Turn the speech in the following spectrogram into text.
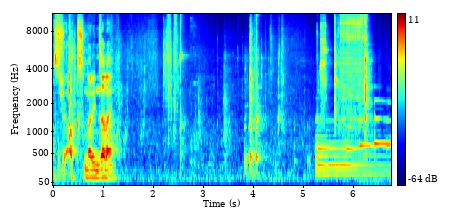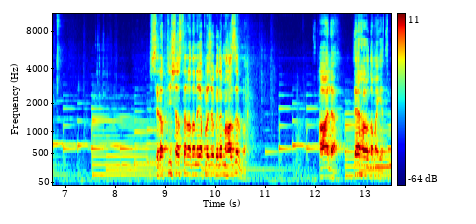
Siz şu alt kısımları imzalayın. Serap Dinşahs'tan adına yapılacak ödeme hazır mı? Hala. Derhal odama getirin.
